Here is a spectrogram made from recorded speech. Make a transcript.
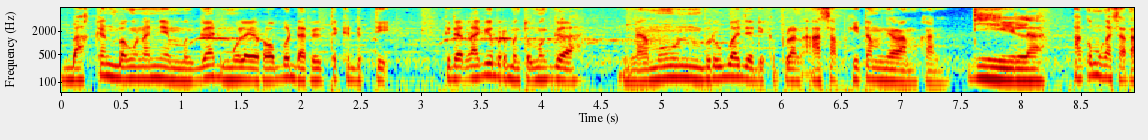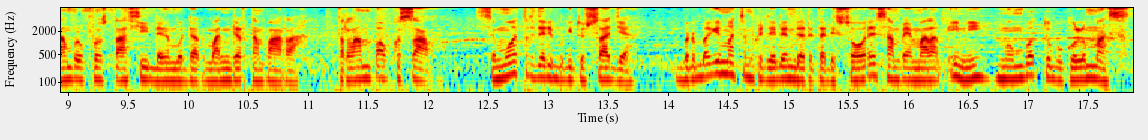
Bahkan bangunannya yang megah mulai roboh dari detik ke detik. Tidak lagi berbentuk megah, namun berubah jadi kepulan asap hitam menyeramkan. Gila. Aku mengasah rambut frustasi dan mundar-mandir tanpa arah. Terlampau kesal. Semua terjadi begitu saja. Berbagai macam kejadian dari tadi sore sampai malam ini membuat tubuhku lemas.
